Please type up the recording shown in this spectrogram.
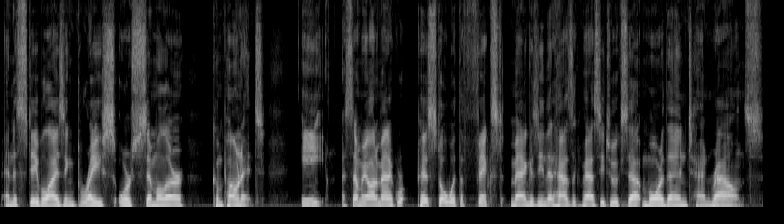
and a stabilizing brace or similar component. E, a semi automatic pistol with a fixed magazine that has the capacity to accept more than 10 rounds.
